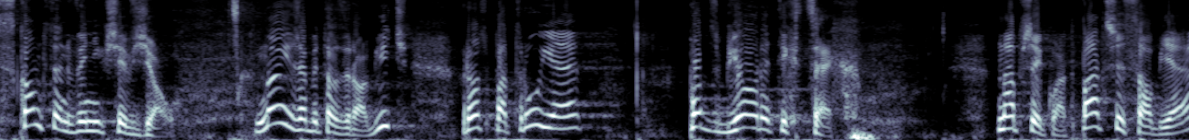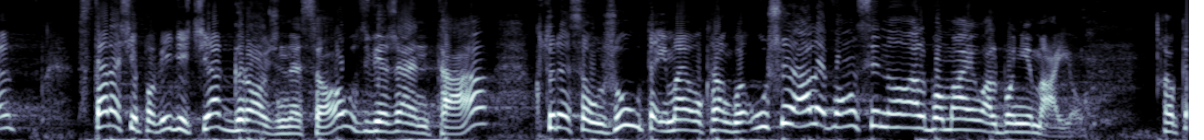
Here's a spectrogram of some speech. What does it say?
skąd ten wynik się wziął. No i żeby to zrobić, rozpatruje podzbiory tych cech. Na przykład patrzy sobie, stara się powiedzieć, jak groźne są zwierzęta, które są żółte i mają okrągłe uszy, ale wąsy no albo mają, albo nie mają. Ok?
